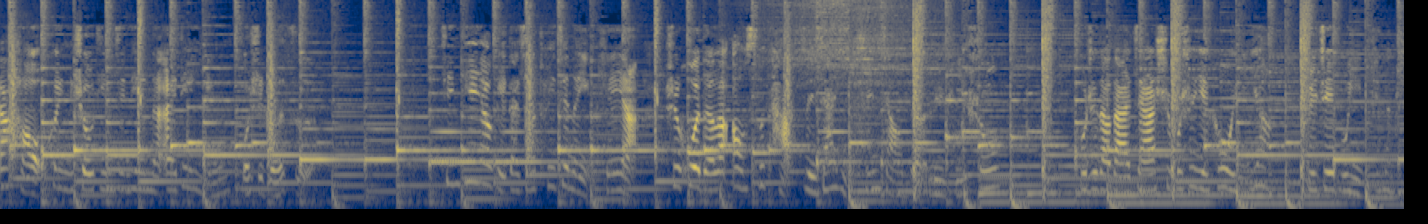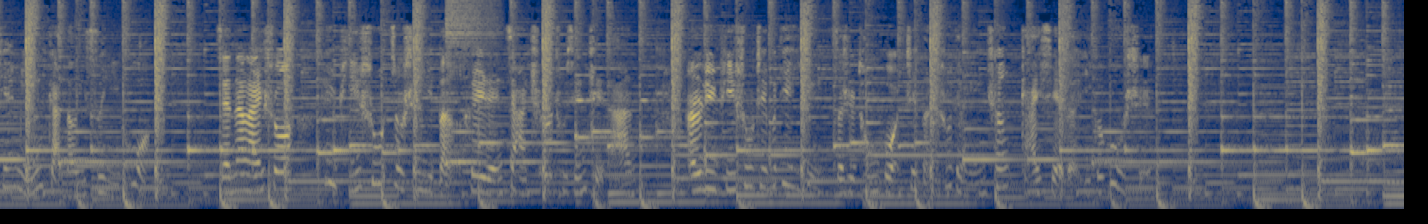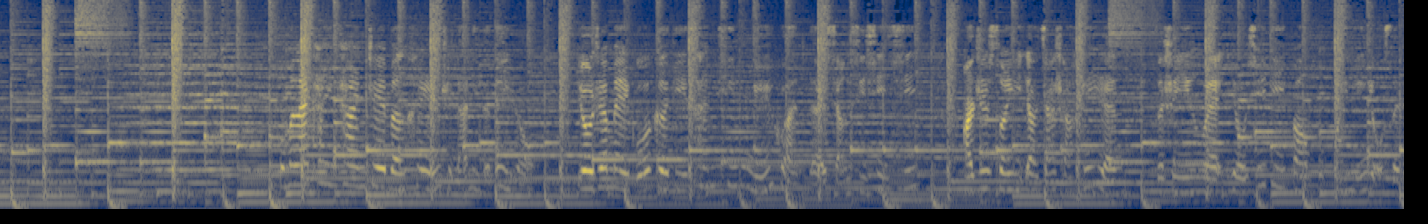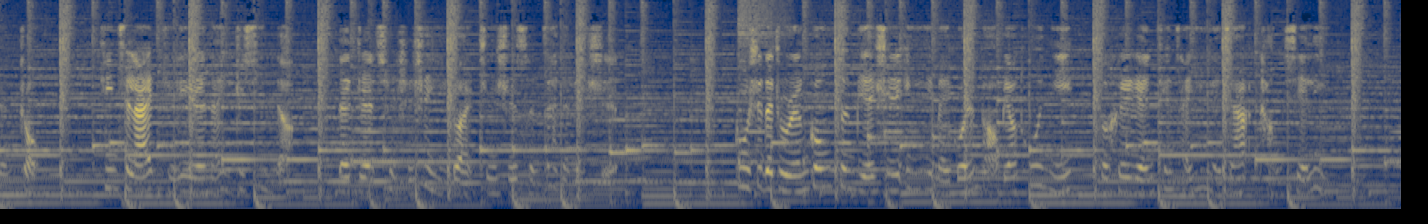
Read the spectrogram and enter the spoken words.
大家好，欢迎收听今天的爱电影，我是格子。今天要给大家推荐的影片呀，是获得了奥斯卡最佳影片奖的《绿皮书》。不知道大家是不是也和我一样，对这部影片的片名感到一丝疑惑？简单来说，《绿皮书》就是一本黑人驾车出行指南，而《绿皮书》这部电影则是通过这本书的名称改写的一个故事。这本黑人指南里的内容，有着美国各地餐厅、旅馆的详细信息。而之所以要加上黑人，则是因为有些地方不欢迎有色人种。听起来挺令人难以置信的，但这确实是一段真实存在的历史。故事的主人公分别是印裔美国人保镖托尼和黑人天才音乐家唐谢利。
